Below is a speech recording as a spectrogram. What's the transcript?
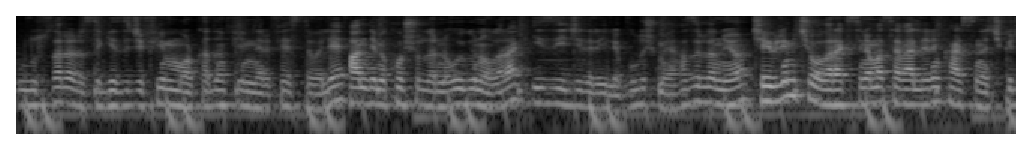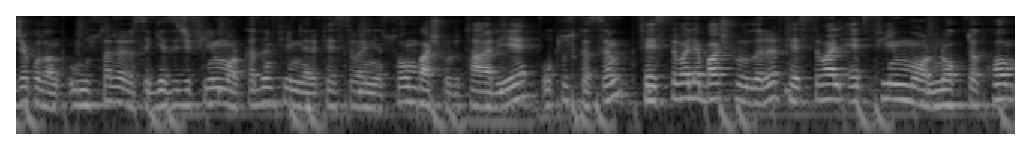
Uluslararası Gezici Filmmore Kadın Filmleri Festivali pandemi koşullarına uygun olarak izleyicileriyle buluşmaya hazırlanıyor. Çevrim içi olarak sinema severlerin karşısına çıkacak olan Uluslararası Gezici Filmmore Kadın Filmleri Festivali'nin son başvuru tarihi 30 Kasım. Festivale başvuruları festival.filmmore.com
